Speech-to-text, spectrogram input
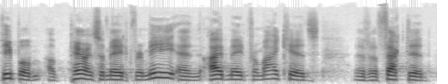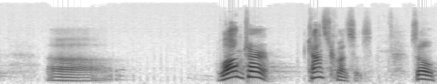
people, uh, parents have made for me, and I've made for my kids, have affected uh, long-term consequences. So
